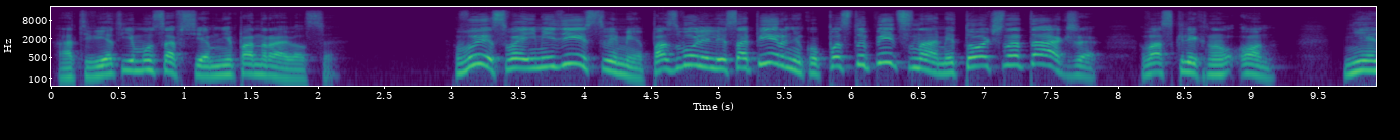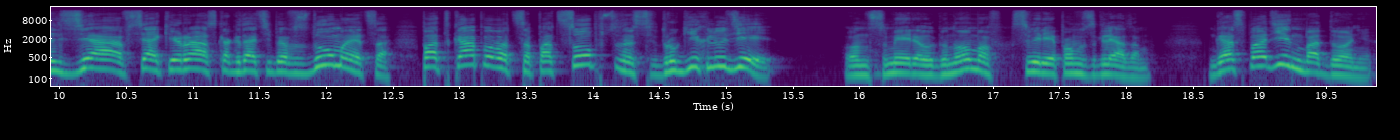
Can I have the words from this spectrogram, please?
Ответ ему совсем не понравился. «Вы своими действиями позволили сопернику поступить с нами точно так же!» – воскликнул он. «Нельзя всякий раз, когда тебе вздумается, подкапываться под собственность других людей!» Он смерил гномов свирепым взглядом. «Господин Бадони,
